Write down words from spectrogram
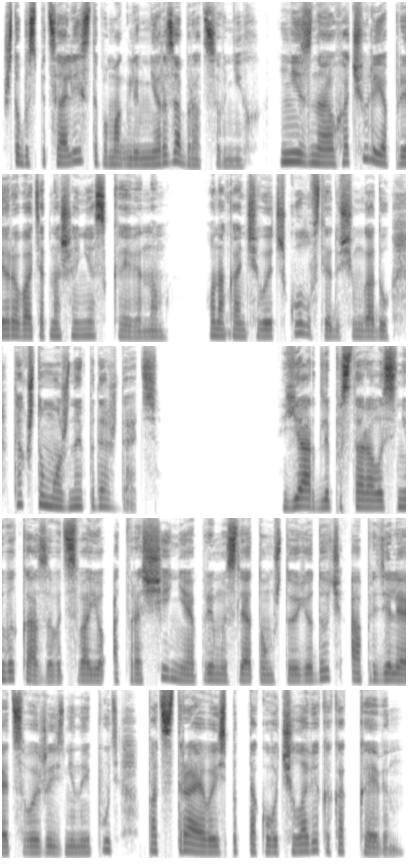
чтобы специалисты помогли мне разобраться в них. Не знаю, хочу ли я прерывать отношения с Кевином. Он оканчивает школу в следующем году, так что можно и подождать. Ярдли постаралась не выказывать свое отвращение при мысли о том, что ее дочь определяет свой жизненный путь, подстраиваясь под такого человека, как Кевин.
